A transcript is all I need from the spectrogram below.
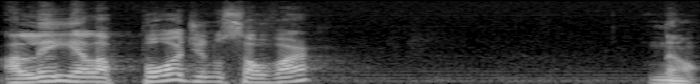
A lei ela pode nos salvar? Não.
